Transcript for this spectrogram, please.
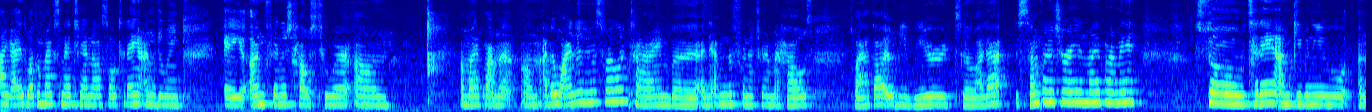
Hi guys, welcome back to my channel. So today I'm doing a unfinished house tour um, on my apartment. Um, I've been wanting to do this for a long time, but I didn't have enough furniture in my house. So I thought it would be weird. So I got some furniture in my apartment. So today I'm giving you an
